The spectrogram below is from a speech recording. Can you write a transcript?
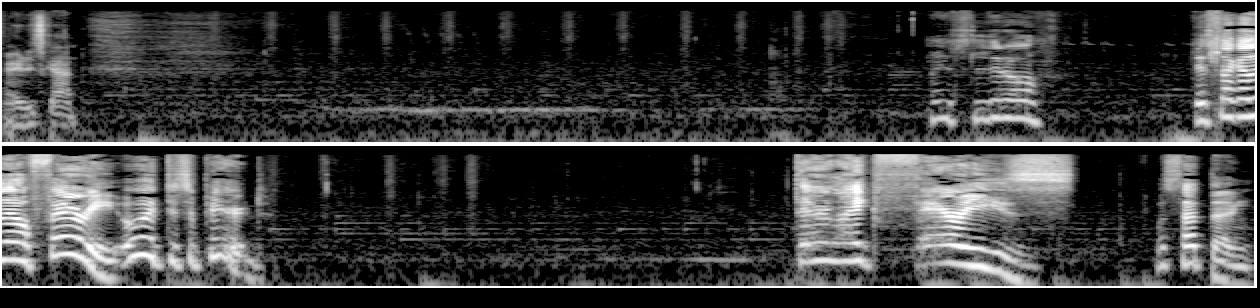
right, he's gone. It's little. It's like a little fairy. Oh, it disappeared. They're like fairies. What's that thing?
